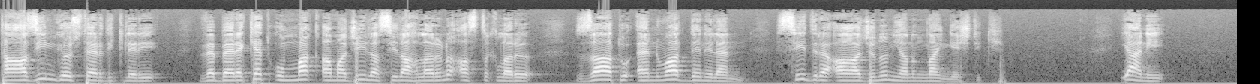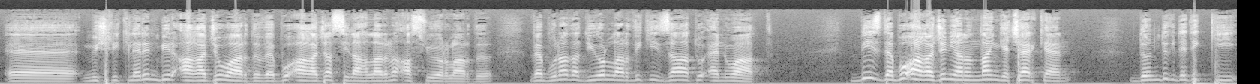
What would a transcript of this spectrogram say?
tazim gösterdikleri ve bereket ummak amacıyla silahlarını astıkları Zatu Envad denilen sidre ağacının yanından geçtik. Yani e, müşriklerin bir ağacı vardı ve bu ağaca silahlarını asıyorlardı ve buna da diyorlardı ki Zatu Envad. Biz de bu ağacın yanından geçerken döndük dedik ki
